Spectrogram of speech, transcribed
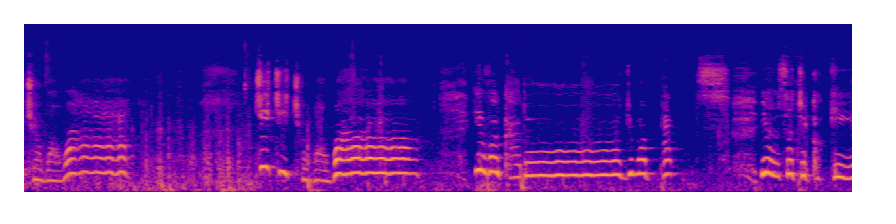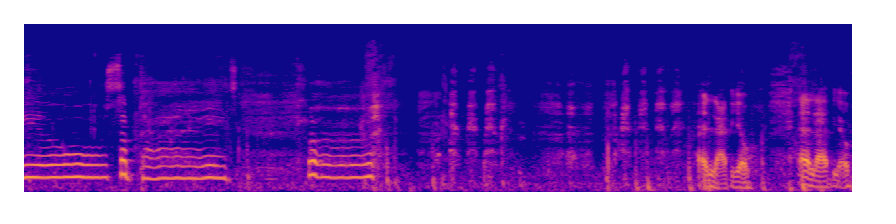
Chihuahua. ChiChi Chihuahua. You are cuddled, you are pets. You're such a cookie sometimes. Uh, I love you. I love you.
